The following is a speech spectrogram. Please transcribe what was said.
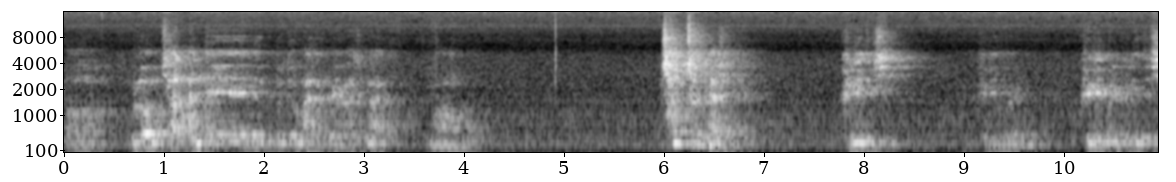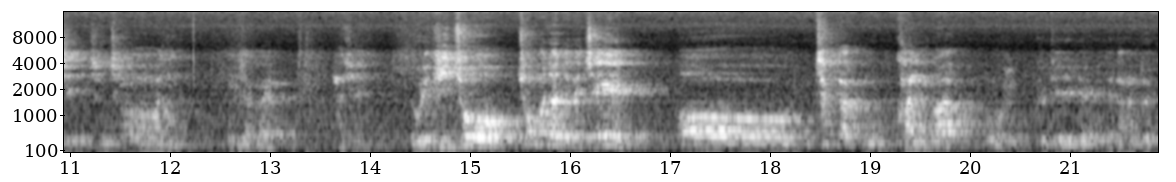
어, 물론 잘 안 되는 분도 많을 거예요. 하지만 어, 천천히 하셔야 돼요. 그리듯이 그림을 그림을 그리듯이 천천히 동작을 하셔야 돼요. 우리 기초 초보자들이 제일 어, 착각 뭐, 관과 뭐 그렇게 얘기하게 되는 사람들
